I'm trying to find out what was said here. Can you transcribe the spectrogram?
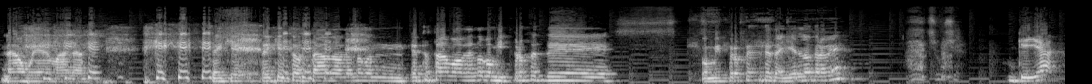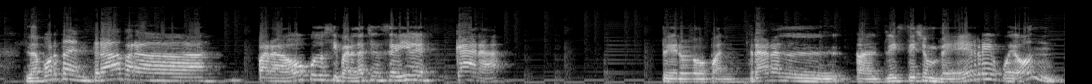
La wea mala. sé que, sé que esto estábamos hablando con. Esto estábamos hablando con mis profes de. Con mis profes de taller la otra vez. ¡Ah, chucha! Que ya la puerta de entrada para. Para Oculus y para el HTC Vive cara. Pero para entrar al, al PlayStation VR, weón.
